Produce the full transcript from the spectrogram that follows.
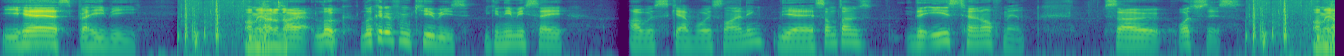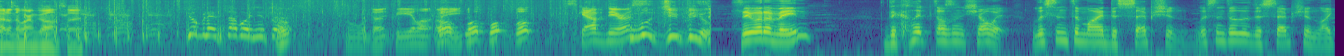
Yes, baby. I mean, I don't know. All right, look, look at it from Cubey's. You can hear me say, "I was scav voice lining." Yeah, sometimes the ears turn off, man. So watch this. I mean, I don't know where I'm going, so. Oh, oh don't be like oh, me. Whoop, whoop, whoop. Scav near us. Would you feel? See what I mean? The clip doesn't show it. Listen to my deception. Listen to the deception. Like,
